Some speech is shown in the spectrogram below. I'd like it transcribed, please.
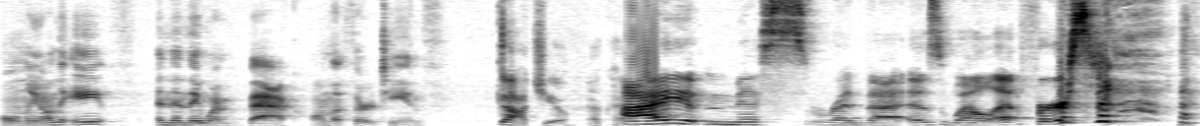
only on the 8th and then they went back on the 13th. Got you. Okay. I misread that as well at first.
